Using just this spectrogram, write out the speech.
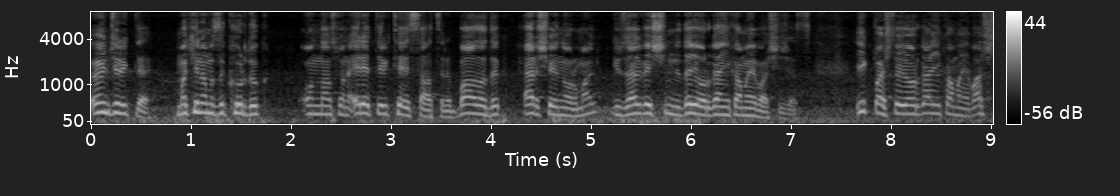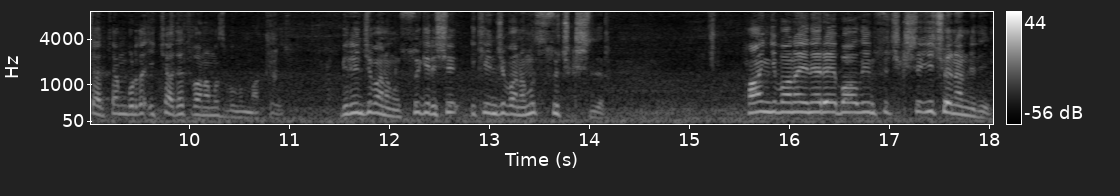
Öncelikle makinamızı kurduk. Ondan sonra elektrik tesisatını bağladık. Her şey normal, güzel ve şimdi de yorgan yıkamaya başlayacağız. İlk başta yorgan yıkamaya başlarken burada iki adet vanamız bulunmaktadır. Birinci vanamız su girişi, ikinci vanamız su çıkışıdır. Hangi vanayı nereye bağlayayım su çıkışı hiç önemli değil.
